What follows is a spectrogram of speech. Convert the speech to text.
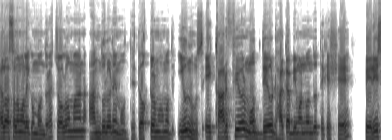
হ্যালো, আসসালামু আলাইকুম বন্ধুরা। চলমান আন্দোলনের মধ্যে ডক্টর মোহাম্মদ ইউনুস এই কারফিউর মধ্যেও ঢাকা বিমানবন্দর থেকে সে প্যারিস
